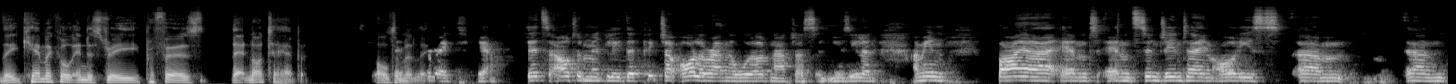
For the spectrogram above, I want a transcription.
the chemical industry prefers that not to happen. Ultimately, Correct. Yeah. That's ultimately the picture all around the world, not just in New Zealand. I mean, Bayer and and Syngenta and all these um, um,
